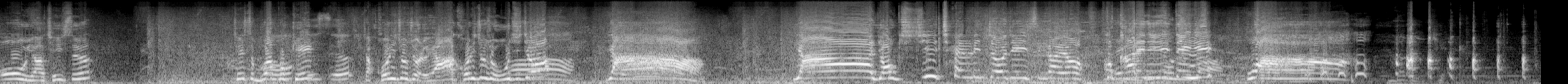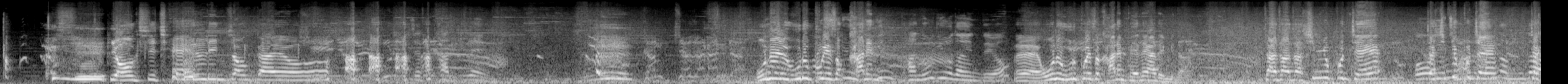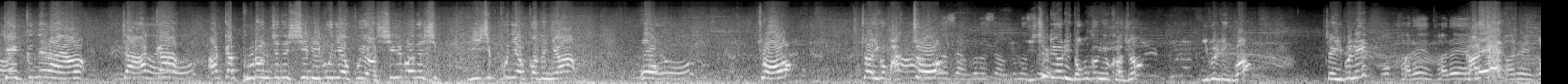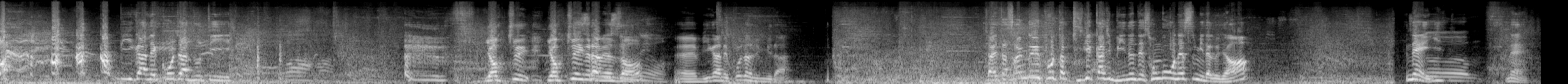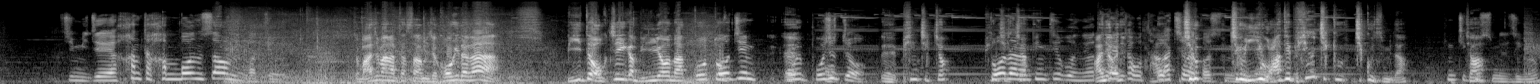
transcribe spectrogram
오, 야, 제이스? 제이스 무한 어, 포킹? 제이스? 자, 거리 조절. 야, 거리 조절 오지죠? 와. 야! 야! 역시 챌린저 제이스인가요? 또 가렌이 가렌이 1대2? 와! 역시 챌린저인가요? 진짜 갓렌. 오늘 우르프에서 다 녹이고 다니는데요? 네, 오늘 우르프에서 가렌 배내야 됩니다. 자, 자, 자, 16분째. 어, 자, 이거 16분째. 잘한답니다. 자, 게임 끝내나요? 자, 아까, 끝나요. 아까 브론즈는 12분이었고요. 실버는 10, 20분이었거든요. 어, 어? 저? 자, 이거 아, 맞죠? 안안 끝났어요. 이즈리얼이 너무 강력하죠? 이블린과? 자, 이블린? 어, 가렌, 가렌. 가렌! 가렌. 미간에 꽂아 두디. 와. 역주, 역주행을 하면서 서비스네요. 예, 미간에 꽂아줍니다. 자, 일단 쌍둥이 포탑 두 개까지 미는데 성공은 했습니다. 그죠? 네, 이, 지금, 네. 지금 이제 한타 한 번 싸우는 것 같아요. 저 마지막 한타 싸움이죠. 거기다가 미드 억제기가 밀려났고 또 어, 지금 예, 보, 보셨죠? 네, 핑 찍죠? 핑 도와달라는 찍죠? 핑 찍거든요. 아니 텔 아니 타고 다 어, 같이 지금 같습니다. 지금 이 와드에 핑을 찍고, 찍고 있습니다. 핑 찍고 자. 있습니다, 지금.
